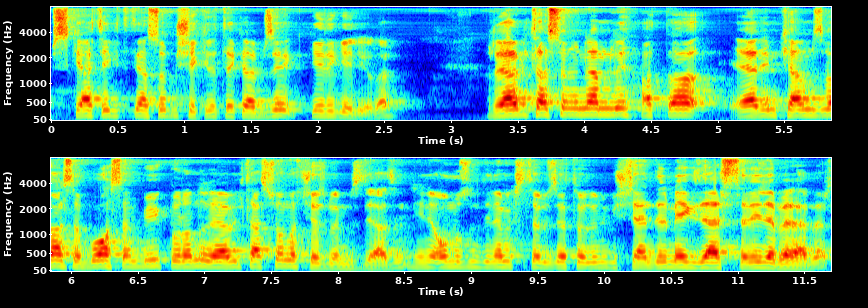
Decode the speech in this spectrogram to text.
psikiyatriye gittikten sonra bir şekilde tekrar bize geri geliyorlar. Rehabilitasyon önemli. Hatta eğer imkanımız varsa bu hastanın büyük bir oranını rehabilitasyonla çözmemiz lazım. Yine omuzun dinamik stabilizatörlüğünü güçlendirme egzersizleriyle beraber.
